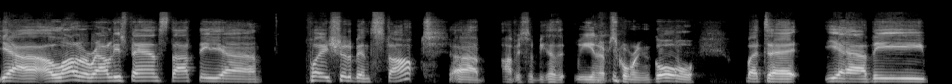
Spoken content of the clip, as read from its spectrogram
Yeah, a lot of the Rowdies fans thought the uh, play should have been stopped, uh, obviously because we ended up scoring a goal. But uh, yeah, the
